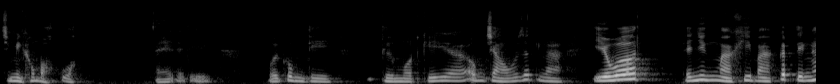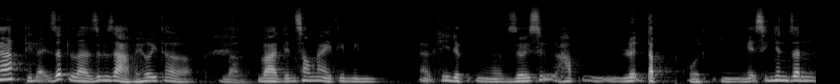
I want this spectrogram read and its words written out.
chứ mình không bỏ cuộc đấy thế thì cuối cùng thì từ một cái ờ, ông cháu rất là yếu ớt thế nhưng mà khi mà cất tiếng hát thì lại rất là dư giả về hơi thở vâng. và đến sau này thì mình ờ, khi được ờ, dưới sự học luyện tập của nghệ sĩ nhân dân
